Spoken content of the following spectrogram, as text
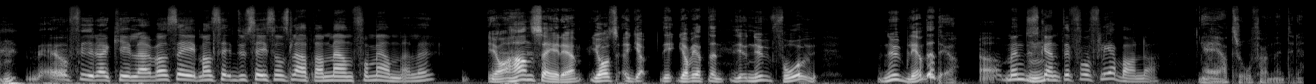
Mm. och fyra killar. Vad säger, man säger, du säger som Zlatan, män får män eller? Ja, han säger det. Jag, jag, det- jag vet inte, nu får nu blev det det. Ja, men du ska Mm. inte få fler barn då? Nej, jag tror fan inte det.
